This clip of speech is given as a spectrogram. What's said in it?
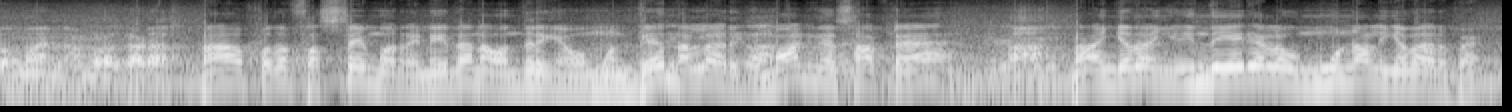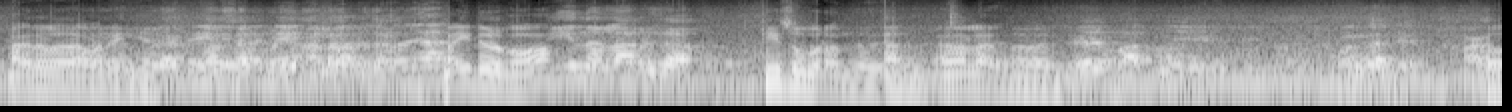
ஓமான் நம்மளோட கடை. நான் இப்போ தான் ஃபஸ்ட் டைம் வர்றேன். இன்றைக்கி தான் நான் வந்திருக்கேன் ஓமானுக்கு நல்லா இருக்குது மார்னிங் நான் சாப்பிட்டேன். நான் இங்கே தான் இந்த ஏரியாவில் மூணு நாள் இங்கே தான் இருப்பேன். நான் ரெகுலராக வரேன் இங்கே. நைட் இருக்கும். டீ நல்லா இருக்கா? டீ சூப்பராக இருந்தது. நல்லா இருக்கு நல்லா இருக்கு. ஓ.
